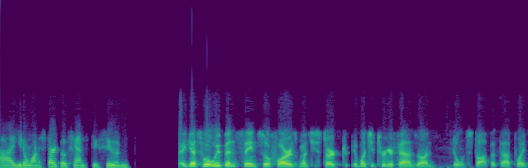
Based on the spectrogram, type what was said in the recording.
uh, you don't want to start those fans too soon. I guess what we've been saying so far is once you start, once you turn your fans on, don't stop at that point.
